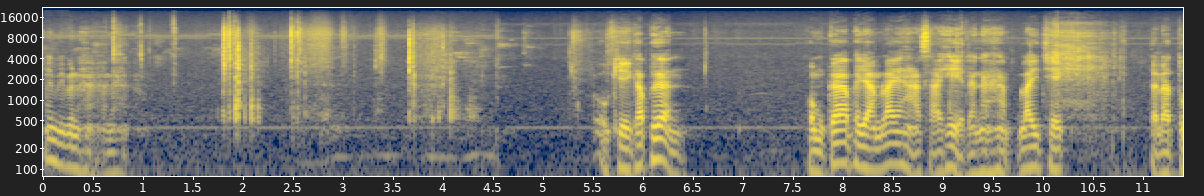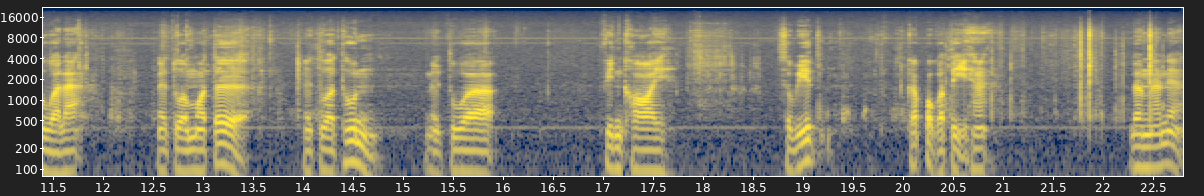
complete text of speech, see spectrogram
ไม่มีปัญหานะฮะโอเคครับเพื่อน ผมก็พยายามไล่หาสาเหตุนะครับ ไล่เช็ค แต่ละตัวละ ในตัวมอเตอร์ ในตัวทุ่น ในตัวฟินคอยสวิตช์ก็ปกติฮะ ดังนั้นเนี่ย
